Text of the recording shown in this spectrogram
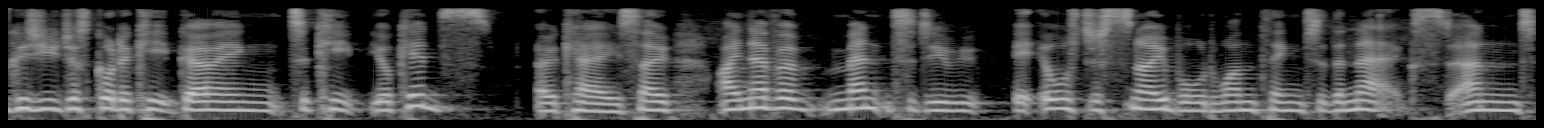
because you just got to keep going to keep your kids okay. So I never meant to do it, it was just snowballed one thing to the next. And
